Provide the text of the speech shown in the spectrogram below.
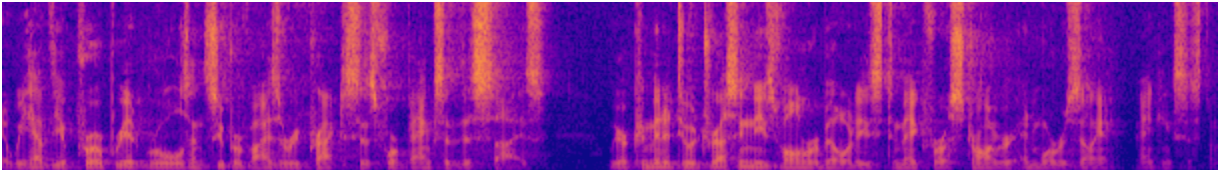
that we have the appropriate rules and supervisory practices for banks of this size. We are committed to addressing these vulnerabilities to make for a stronger and more resilient banking system.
